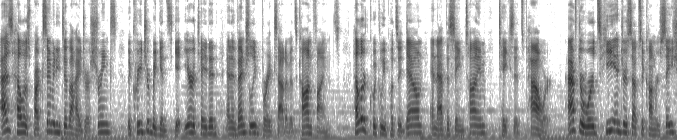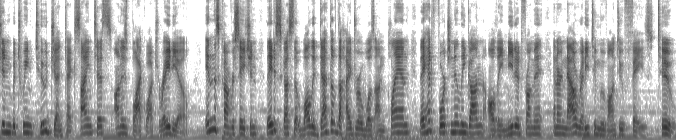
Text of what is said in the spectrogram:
As Heller's proximity to the Hydra shrinks, the creature begins to get irritated and eventually breaks out of its confines. Heller quickly puts it down and at the same time takes its power. Afterwards, he intercepts a conversation between two Gentek scientists on his Blackwatch radio. In this conversation, they discuss that while the death of the Hydra was unplanned, they had fortunately gotten all they needed from it and are now ready to move on to Phase 2.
